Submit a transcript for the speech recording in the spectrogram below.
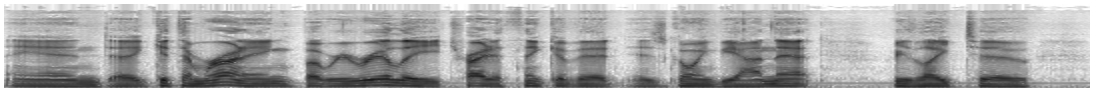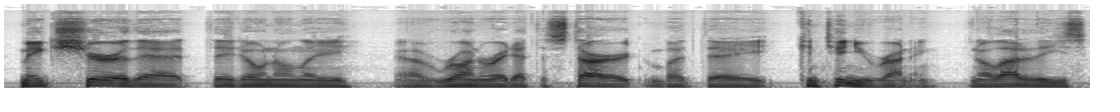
and uh, get them running. But we really try to think of it as going beyond that. We like to make sure that they don't only uh, run right at the start, but they continue running. You know, a lot of these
